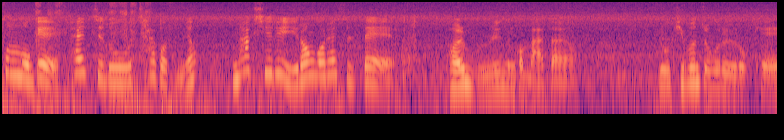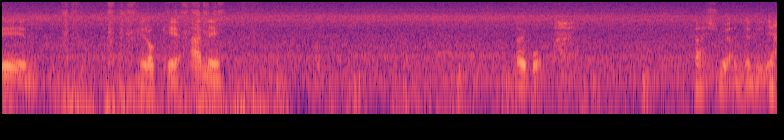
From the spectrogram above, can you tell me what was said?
손목에 팔찌도 차거든요. 확실히 이런 걸 했을 때 덜 물리는 건 맞아요. 그리고 기본적으로 이렇게, 이렇게 안에, 아이고, 아씨 왜안 열리냐.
